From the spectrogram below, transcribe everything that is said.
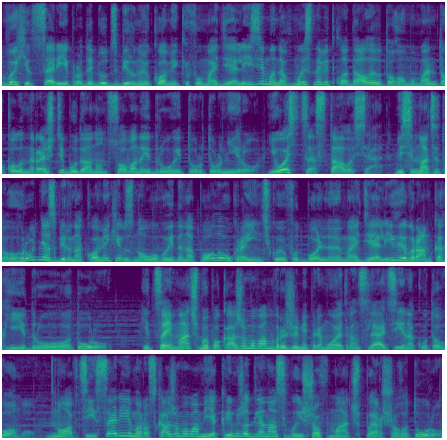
Вихід серії про дебют збірної коміків у медіалізі ми навмисно відкладали до того моменту, коли нарешті буде анонсований другий тур турніру. І ось це сталося. 18 грудня збірна коміків знову вийде на поле української футбольної медіаліги в рамках її другого туру. І цей матч ми покажемо вам в режимі прямої трансляції на кутовому. Ну а в цій серії ми розкажемо вам, яким же для нас вийшов матч першого туру.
